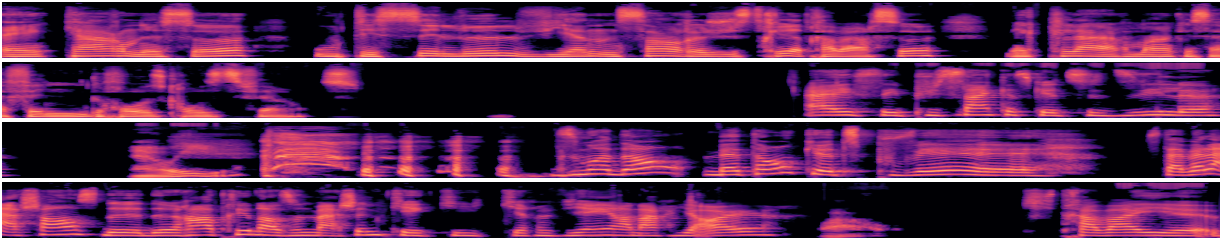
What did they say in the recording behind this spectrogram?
incarnes ça, où tes cellules viennent s'enregistrer à travers ça, mais clairement que ça fait une grosse, grosse différence. Hey, c'est puissant, qu'est-ce que tu dis, là? Ah oui. Dis-moi donc, mettons que tu pouvais, euh, si tu avais la chance de, de rentrer dans une machine qui, qui, qui revient en arrière, Wow. qui travaille, euh,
